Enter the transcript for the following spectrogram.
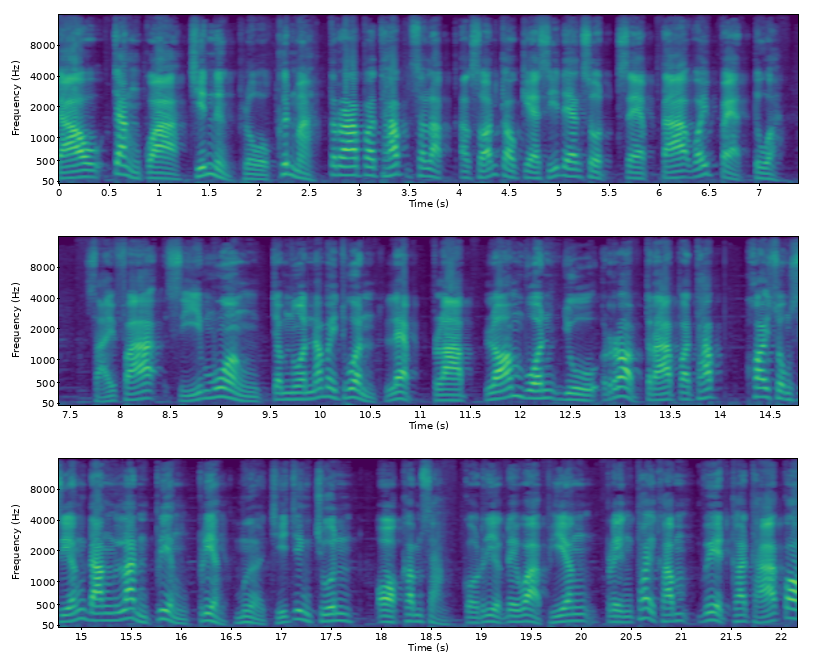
ยาว จั่งกว่าชิ้นหนึ่งโผล่ขึ้นมา ตราประทับสลักอักษรเก่าแก่สีแดงสด แสบตาไว้ 8 ตัว สายฟ้า สีม่วงจำนวนนับไม่ถ้วน แลบปราบ ล้อมวนอยู่รอบตราประทับ คอยส่งเสียงดังลั่นเปรี้ยงเปรี้ยง เมื่อฉีจิ้งชุนออกคำสั่งก็เรียกได้ว่าเพียง เปล่งถ้อยคำเวทคาถาก็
